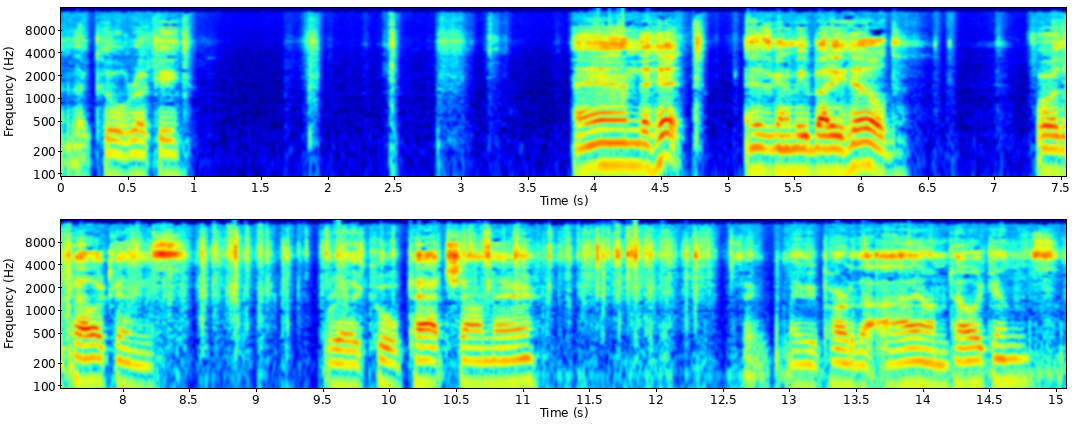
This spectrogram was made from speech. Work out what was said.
That's a cool rookie. And the hit is going to be Buddy Hield for the Pelicans. Really cool patch on there. I think maybe part of the eye on Pelicans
